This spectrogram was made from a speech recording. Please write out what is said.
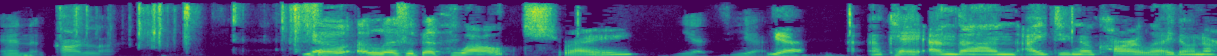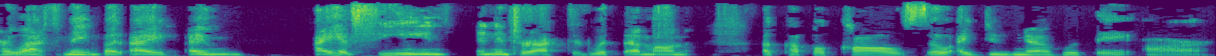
and Carla. Yeah. So Elizabeth Welch, right? Yes, yes. Yeah. Okay, and then I do know Carla. I don't know her last name, but I I'm I have seen and interacted with them on a couple calls, so I do know who they are.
